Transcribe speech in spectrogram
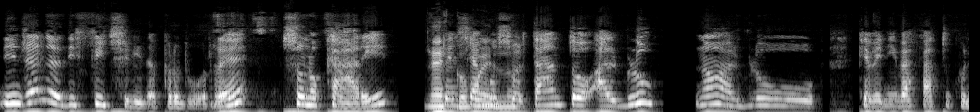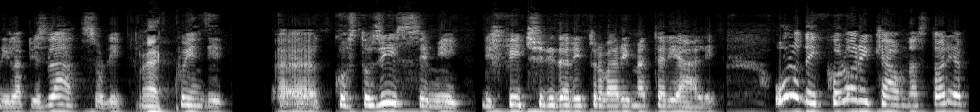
in genere difficili da produrre, sono cari, ecco pensiamo quello. soltanto al blu no? al blu che veniva fatto con i lapislazzuli, ecco. quindi eh, costosissimi, difficili da ritrovare i materiali. Uno dei colori che ha una storia,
